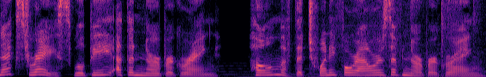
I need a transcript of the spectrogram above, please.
Next race will be at the Nürburgring, home of the 24 Hours of Nürburgring.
